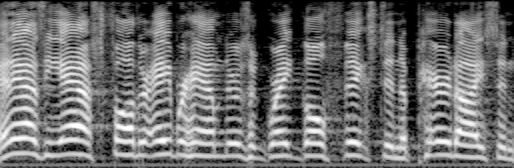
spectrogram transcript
And as he asked Father Abraham, there's a great gulf fixed in the paradise. And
